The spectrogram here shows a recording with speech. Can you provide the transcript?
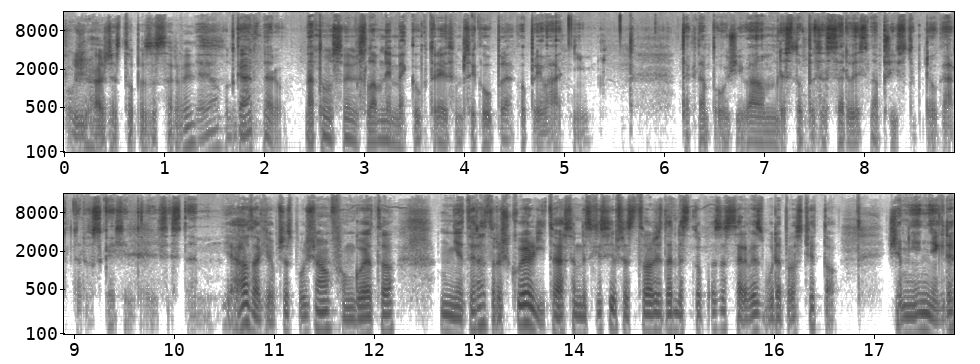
Používáš desktop as a service? Jo, od Gartneru. Na tom svým slavným Macu, který jsem si koupil jako privátní, tak tam používám desktop as a service na přístup do Gartnerovských interních systémů. Já taky občas používám, funguje to. Mně teda trošku je líto, já jsem vždycky si představoval, že ten desktop as a service bude prostě to, že mě někde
